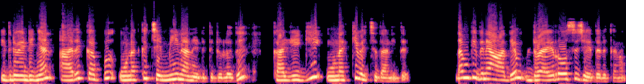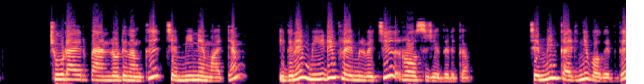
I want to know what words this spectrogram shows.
ഇതിനുവേണ്ടി ഞാൻ അര കപ്പ് ഉണക്ക ചെമ്മീനാണ് എടുത്തിട്ടുള്ളത്. കഴുകി ഉണക്കി വെച്ചതാണിത്. നമുക്കിതിനെ ആദ്യം ഡ്രൈ റോസ്റ്റ് ചെയ്തെടുക്കണം. ചൂടായ ഒരു പാനിലോട്ട് നമുക്ക് ചെമ്മീനെ മാറ്റാം. ഇതിനെ മീഡിയം ഫ്ലെയിമിൽ വെച്ച് റോസ്റ്റ് ചെയ്തെടുക്കാം. ചെമ്മീൻ കരിഞ്ഞു പോകരുത്.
